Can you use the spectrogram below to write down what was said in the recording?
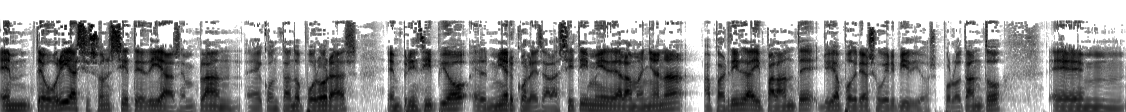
En teoría, si son siete días, en plan, eh, contando por horas, en principio, el miércoles a las siete y media de la mañana, a partir de ahí para adelante, yo ya podría subir vídeos. Por lo tanto, Em,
